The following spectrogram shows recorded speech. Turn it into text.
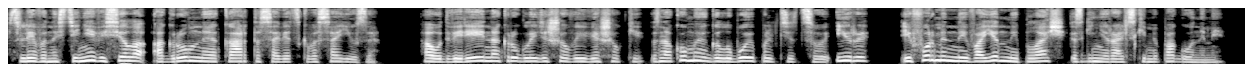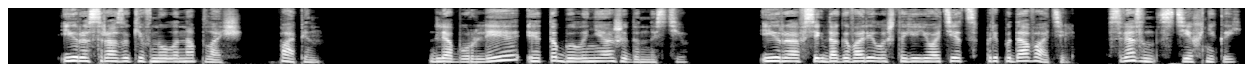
Слева на стене висела огромная карта Советского Союза, а у дверей на круглой дешевой вешалке знакомое голубое пальтецо Иры и форменный военный плащ с генеральскими погонами. Ира сразу кивнула на плащ. Папин. Для Бурлея это было неожиданностью. Ира всегда говорила, что ее отец — преподаватель, связан с техникой,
